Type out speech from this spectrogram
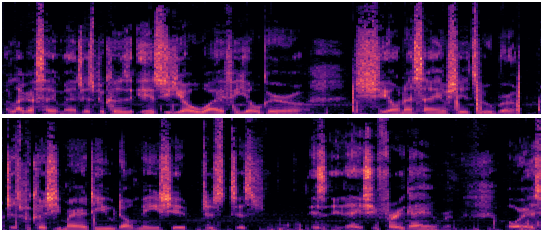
But like I say, man, just because it's your wife and your girl, she on that same shit too, bro. Just because she married to you, don't mean shit. Just, just is hey, she free game, bro. Or as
